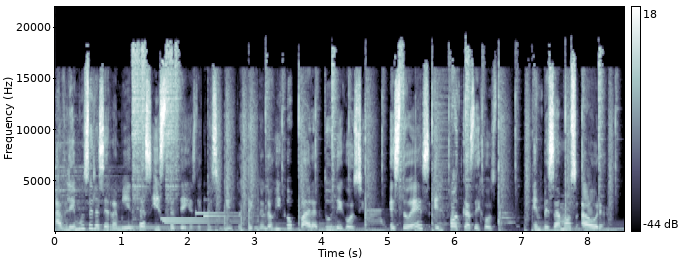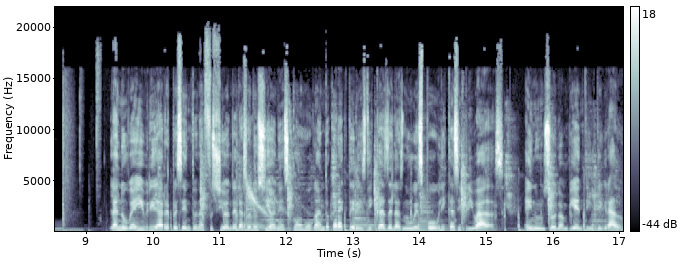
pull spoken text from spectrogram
Hablemos de las herramientas y estrategias de crecimiento tecnológico para tu negocio. Esto es el podcast de Hostdog. Empezamos ahora. La nube híbrida representa una fusión de las soluciones conjugando características de las nubes públicas y privadas en un solo ambiente integrado.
